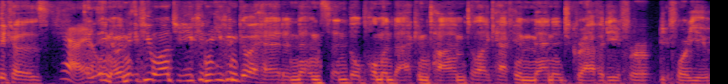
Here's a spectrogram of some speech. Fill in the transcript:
Because Yeah, yeah. you know, and if you want to, you can you can go ahead and, and send Bill Pullman back in time to like have him manage gravity for for you.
